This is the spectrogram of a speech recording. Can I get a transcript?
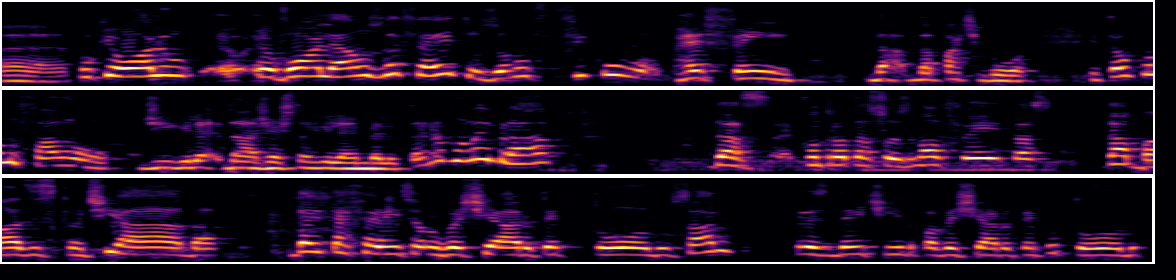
É, porque eu olho, eu, eu, vou olhar os defeitos, eu não fico refém da, da parte boa. Então, quando falam de, da gestão de Guilherme Belitani, eu vou lembrar das contratações mal feitas, da base escanteada, da interferência no vestiário o tempo todo, sabe? Presidente indo para vestiário o tempo todo.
